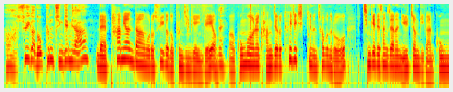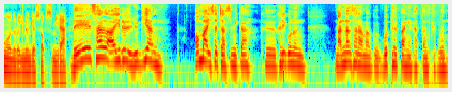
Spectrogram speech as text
아, 수위가 높은 징계입니다. 네, 파면 다음으로 수위가 높은 징계인데요. 네. 어, 공무원을 강제로 퇴직시키는 처분으로 징계 대상자는 일정 기간 공무원으로 임명될 수 없습니다. 4살 아이를 유기한 엄마 있었지 않습니까? 그 그리고는 만난 사람하고 모텔 방에 갔던 그분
